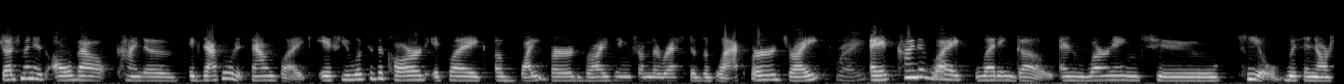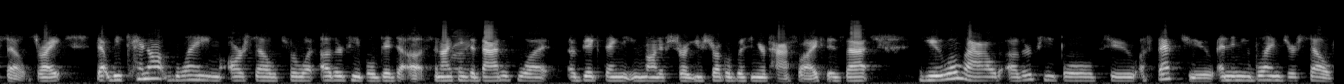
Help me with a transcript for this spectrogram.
Judgment is all about kind of exactly what it sounds like. If you looked at the card, it's like a white bird rising from the rest of the black birds, right? Right. And it's kind of like letting go and learning to heal within ourselves, right? That we cannot blame ourselves for what other people did to us. And I right. think that that is what a big thing that you might have str- you struggled with in your past life is that you allowed other people to affect you and then you blamed yourself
